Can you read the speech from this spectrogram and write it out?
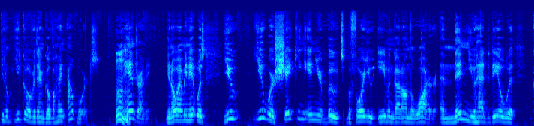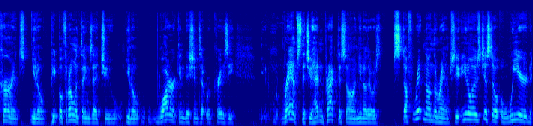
you know you'd go over there and go behind outboards, hmm. hand driving. You know, I mean it was you you were shaking in your boots before you even got on the water, and then you had to deal with currents, you know, people throwing things at you, you know, water conditions that were crazy, ramps that you hadn't practiced on. You know, there was stuff written on the ramps. You, you know, it was just a, a weird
